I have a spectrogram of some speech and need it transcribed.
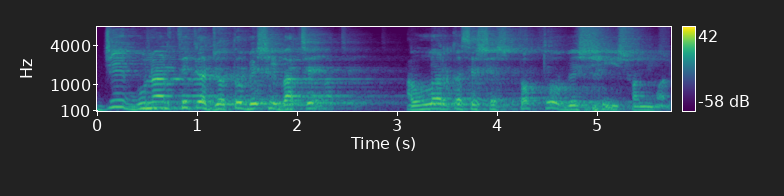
যে গুনার থেকে যত বেশি বাঁচে, আল্লাহর কাছে সে তত বেশি সম্মান।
